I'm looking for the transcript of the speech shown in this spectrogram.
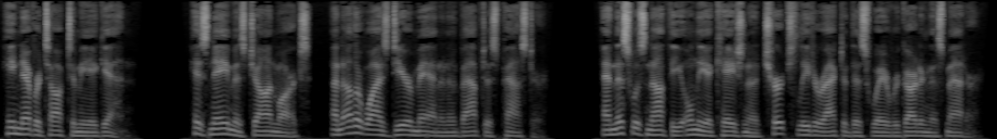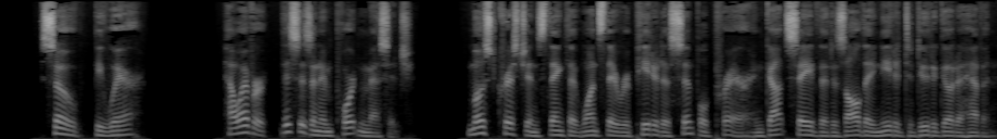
He never talked to me again. His name is John Marks, an otherwise dear man and a Baptist pastor. And this was not the only occasion a church leader acted this way regarding this matter. So, beware. However, this is an important message. Most Christians think that once they repeated a simple prayer and got saved, that is all they needed to do to go to heaven.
